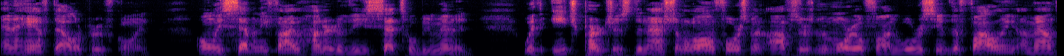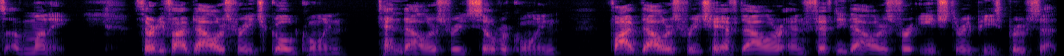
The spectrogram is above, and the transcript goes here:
and a half dollar proof coin. Only 7,500 of these sets will be minted. With each purchase, the National Law Enforcement Officers Memorial Fund will receive the following amounts of money $35 for each gold coin, $10 for each silver coin, $5 for each half dollar, and $50 for each three piece proof set.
